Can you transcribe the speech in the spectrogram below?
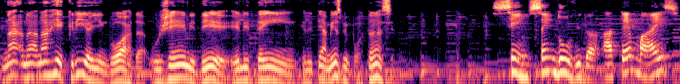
na, na, na, recria e engorda, o GMD ele tem, ele tem a mesma importância? Sim, sem dúvida. Até mais,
